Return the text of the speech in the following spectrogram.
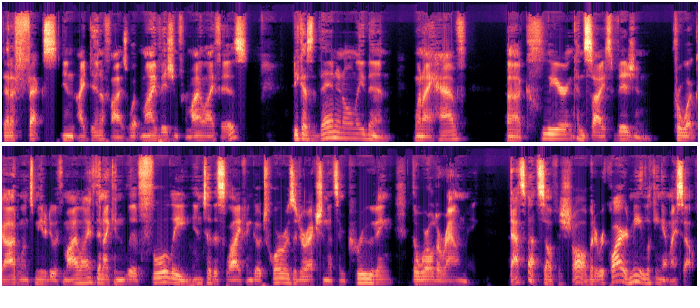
that affects and identifies what my vision for my life is. Because then and only then, when I have a clear and concise vision for what God wants me to do with my life, then I can live fully into this life and go towards a direction that's improving the world around me. That's not selfish at all, but it required me looking at myself.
